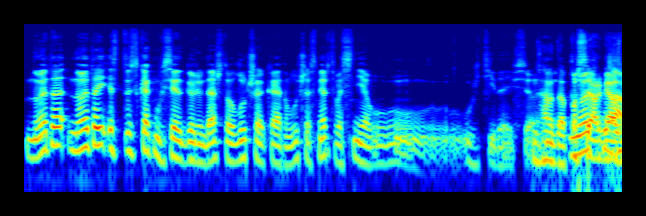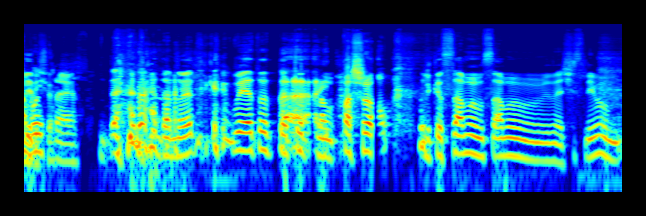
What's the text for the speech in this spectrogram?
Ну это, ну это, то есть как мы все говорим, да, что лучшая какая-то, лучшая смерть во сне у, уйти, да, и все. Да, да, после оргазма еще. Да, да, да, но это как бы это, пошел. Только самым-самым счастливым,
